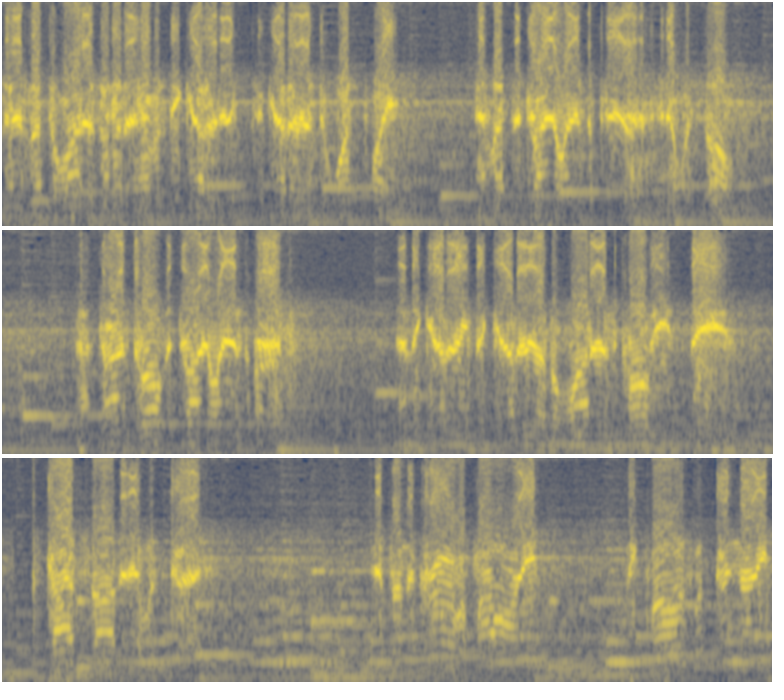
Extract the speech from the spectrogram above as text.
said, Let the waters under the heaven be gathered together into one place, and let the dry land appear. And it was so. And God called the dry land earth, of the waters called he seas. God saw that it was good. And from the crew of Apollo 8, we close with good night,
